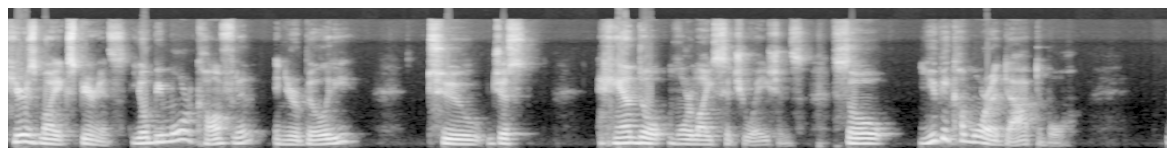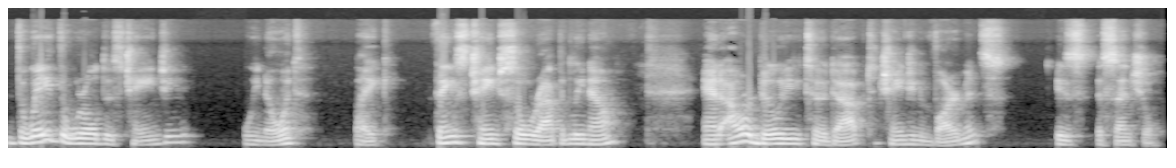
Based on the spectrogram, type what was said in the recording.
here's my experience. You'll be more confident in your ability to just handle more life situations. So you become more adaptable. The way the world is changing, we know it. Like things change so rapidly now. And our ability to adapt to changing environments is essential.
